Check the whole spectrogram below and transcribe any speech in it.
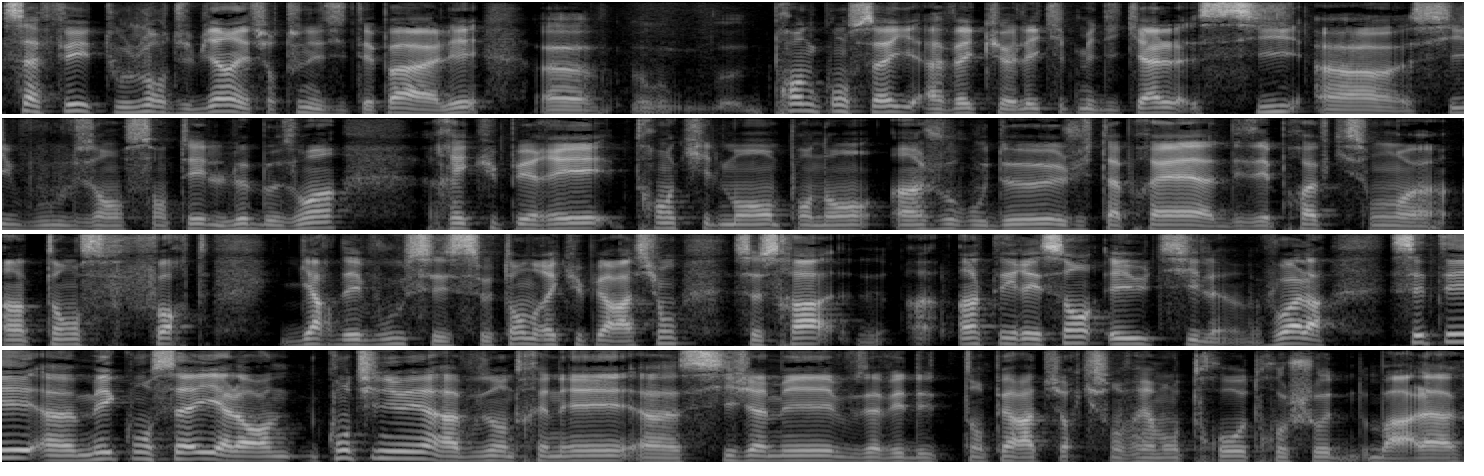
Ça fait toujours du bien et surtout n'hésitez pas à aller prendre conseil avec l'équipe médicale si, si vous en sentez le besoin récupérer tranquillement pendant un jour ou deux, juste après des épreuves qui sont euh, intenses, fortes. Gardez-vous ce temps de récupération, ce sera euh, intéressant et utile. Voilà, c'était euh, mes conseils. Alors continuez à vous entraîner. si jamais vous avez des températures qui sont vraiment trop trop chaudes, bah là,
